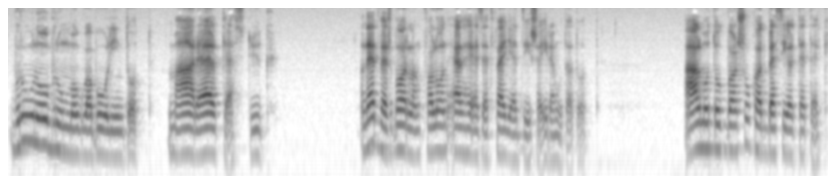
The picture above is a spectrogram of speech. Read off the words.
Bruno brummogva bólintott. Már elkezdtük. A nedves barlangfalon elhelyezett feljegyzéseire mutatott. Álmotokban sokat beszéltetek,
